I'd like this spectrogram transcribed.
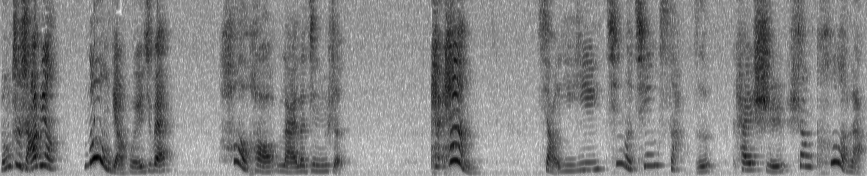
能治啥病？弄点回去呗，浩浩来了精神。咳咳，小依依清了清嗓子，开始上课啦。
